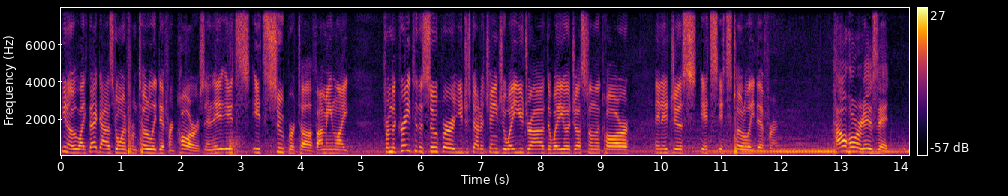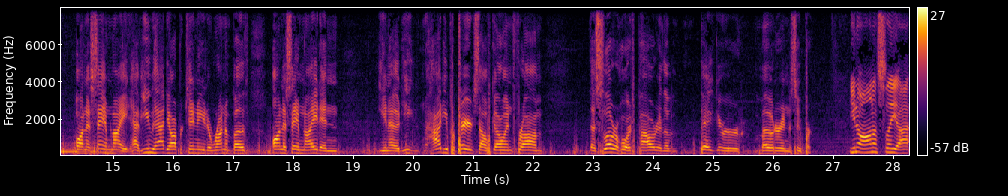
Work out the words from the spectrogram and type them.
you know, like that guy's going from totally different cars, and it, it's it's super tough. I mean, like from the crate to the super, you just got to change the way you drive, the way you adjust on the car, and it just it's it's totally different. How hard is it on the same night? Have you had the opportunity to run them both on the same night? And you know, do you, how do you prepare yourself going from the slower horsepower to the bigger motor in the super? You know, honestly, I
